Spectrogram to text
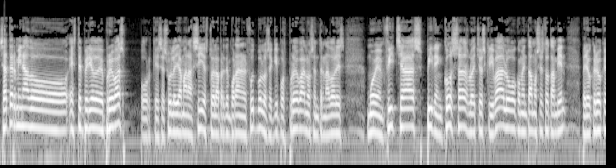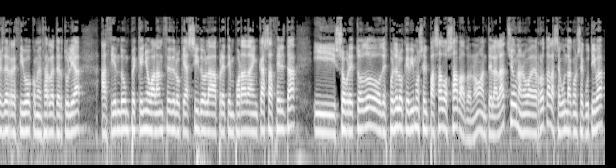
Se ha terminado este periodo de pruebas porque se suele llamar así esto de la pretemporada en el fútbol, los equipos prueban, los entrenadores mueven fichas, piden cosas, lo ha hecho Escribá, luego comentamos esto también, pero creo que es de recibo comenzar la tertulia haciendo un pequeño balance de lo que ha sido la pretemporada en Casa Celta y sobre todo después de lo que vimos el pasado sábado, ¿no? Ante la Lacho, una nueva derrota, la segunda consecutiva,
